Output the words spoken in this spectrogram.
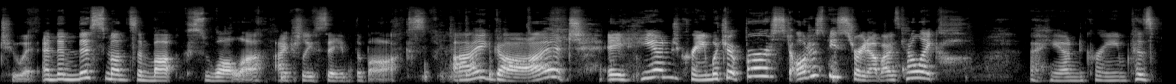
to it. And then this month's Boxwalla, I actually saved the box. I got a hand cream, which at first, I'll just be straight up, I was kind of like, a hand cream, because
